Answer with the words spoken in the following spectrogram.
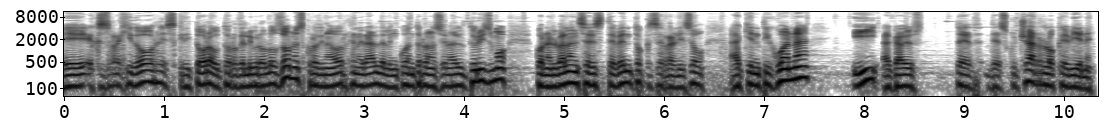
eh, ex regidor, escritor, autor del libro Los Dones, coordinador general del Encuentro Nacional del Turismo, con el balance de este evento que se realizó aquí en Tijuana y acaba usted de escuchar lo que viene.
